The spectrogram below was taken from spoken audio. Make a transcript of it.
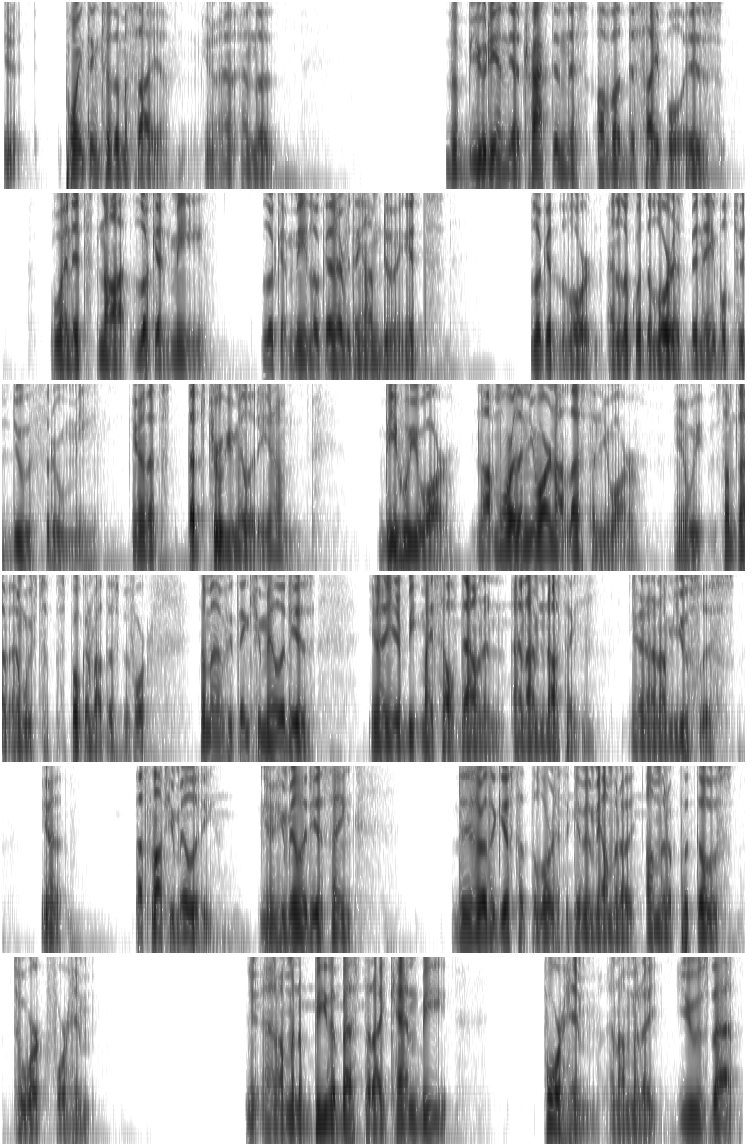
You know, pointing to the Messiah, you know, and, and the the beauty and the attractiveness of a disciple is when it's not look at me, look at me, look at everything I'm doing. It's look at the Lord and look what the Lord has been able to do through me. You know, that's that's true humility. You know, be who you are, not more than you are, not less than you are. You know, we sometimes, and we've spoken about this before. Sometimes we think humility is, you know, I need to beat myself down and, and I'm nothing, you know, and I'm useless. You know, that's not humility. You know, humility is saying, these are the gifts that the Lord has given me. I'm gonna I'm gonna put those to work for Him, Yeah, and I'm gonna be the best that I can be for Him, and I'm gonna use that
